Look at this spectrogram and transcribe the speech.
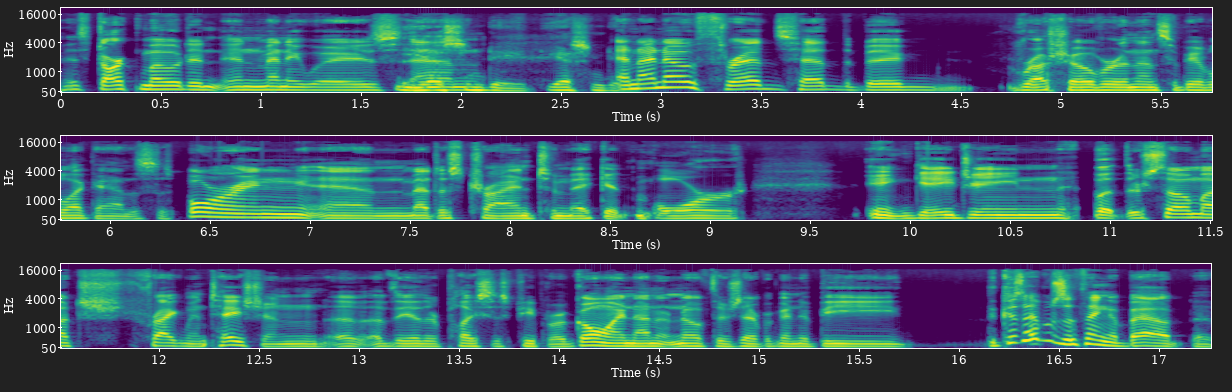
it's dark mode in, in many ways. yes, and- indeed. Yes, indeed. And I know Threads had the big rush over, and then some people like, ah, this is boring. And Meta's trying to make it more engaging. But there's so much fragmentation of, of the other places people are going. I don't know if there's ever going to be. Because that was the thing about uh,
